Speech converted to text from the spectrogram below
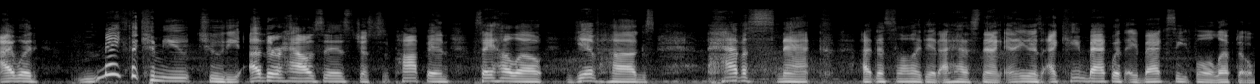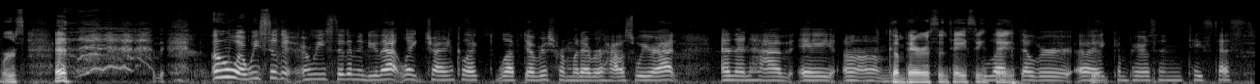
I would make the commute to the other houses, just pop in, say hello, give hugs, have a snack. Uh, that's all I did. I had a snack, and anyways, I came back with a back seat full of leftovers. Oh, are we still gonna, are we still gonna do that? Like try and collect leftovers from whatever house we were at, and then have a um Comparison tasting thing. leftover uh, Good. comparison taste test.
